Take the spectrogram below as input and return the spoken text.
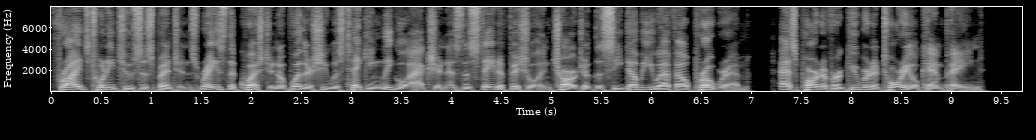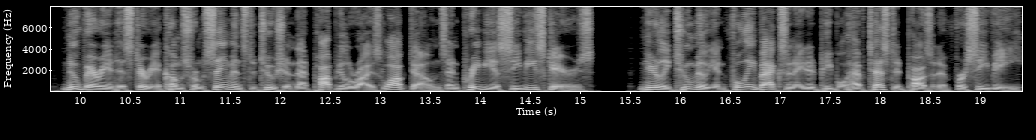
Fried's 22 suspensions raised the question of whether she was taking legal action as the state official in charge of the CWFL program as part of her gubernatorial campaign. New variant hysteria comes from same institution that popularized lockdowns and previous CV scares. Nearly 2 million fully vaccinated people have tested positive for CV.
